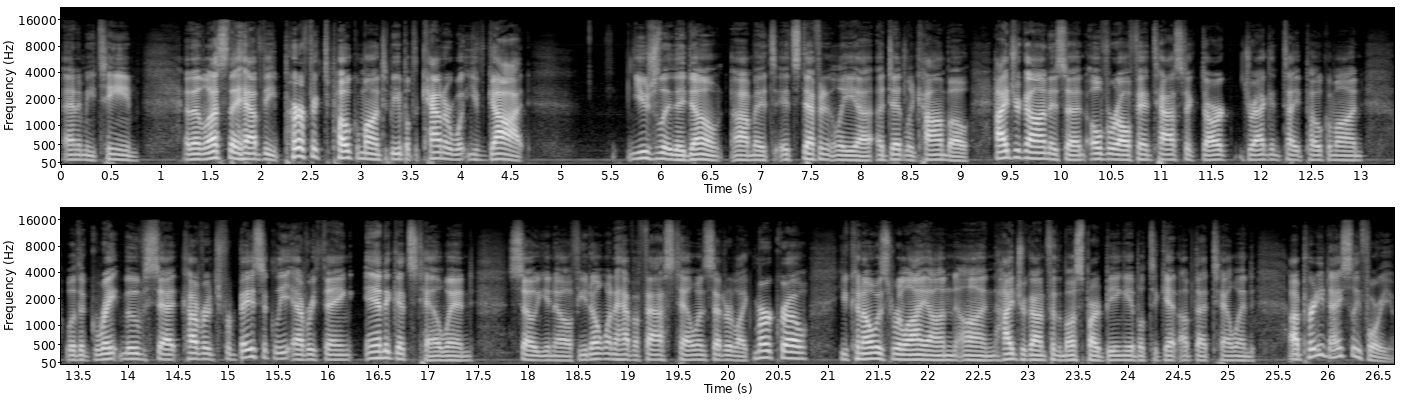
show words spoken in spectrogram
enemy team, and unless they have the perfect Pokemon to be able to counter what you've got, usually they don't. Um, it's it's definitely a, a deadly combo. Hydreigon is an overall fantastic dark dragon type Pokemon with a great move set, coverage for basically everything, and it gets Tailwind. So you know, if you don't want to have a fast Tailwind setter like Murkrow, you can always rely on on Hydreigon for the most part being able to get up that Tailwind uh, pretty nicely for you.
